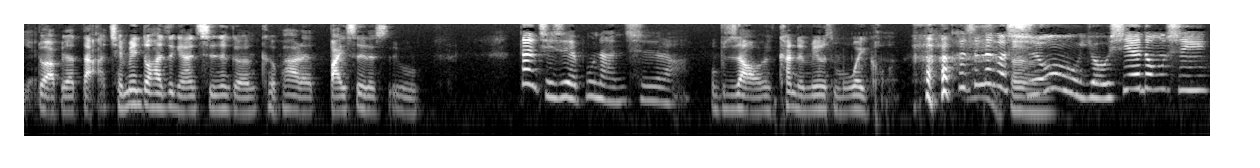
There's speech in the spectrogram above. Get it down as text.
盐。对啊，比较大，前面都还是给他吃那个很可怕的白色的食物。但其实也不难吃啦。我不知道，看着没有什么胃口。可是那个食物有些东西，嗯、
